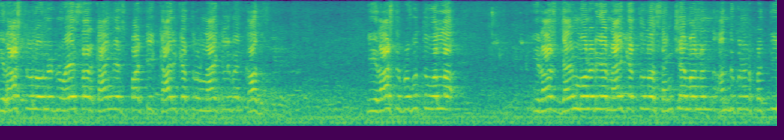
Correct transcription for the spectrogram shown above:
ఈ రాష్ట్రంలో ఉన్నటువంటి వైఎస్ఆర్ కాంగ్రెస్ పార్టీ కార్యకర్తలు నాయకులమే కాదు. ఈ రాష్ట్ర ప్రభుత్వం వల్ల ఈ రాష్ట్ర జగన్మోహన్ రెడ్డి గారి నాయకత్వంలో సంక్షేమాన్ని అందుకున్న ప్రతి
